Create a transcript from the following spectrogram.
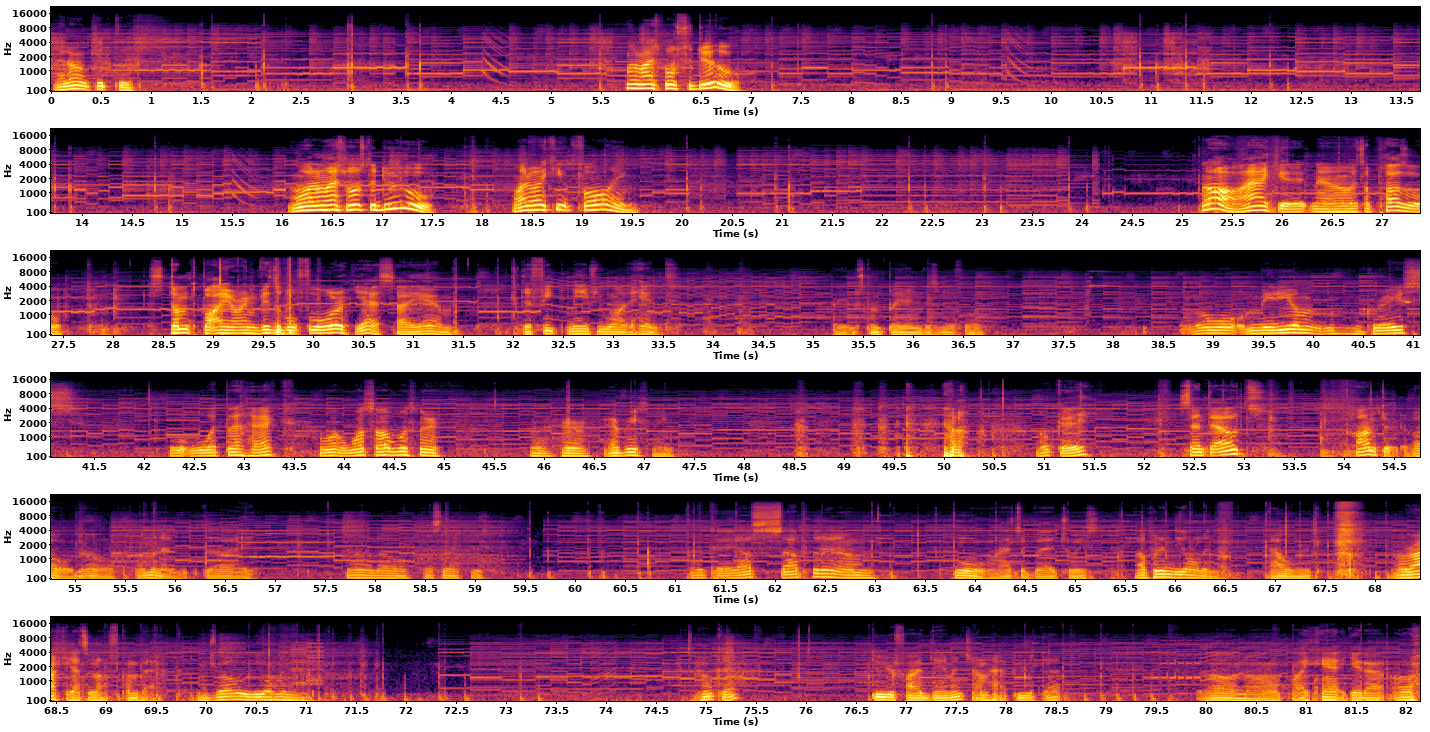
I don't get this. What am I supposed to do? What am I supposed to do? Why do I keep falling? Oh, I get it now. It's a puzzle. Stumped by our invisible floor? Yes, I am. Defeat me if you want a hint. I am stumped by your invisible floor. Oh, medium grace. What the heck? What's up with her? Her, everything. okay. Sent out. Haunter. Oh no, I'm gonna die. Oh no, that's not good. Okay, I'll, put in, um, Oh, that's a bad choice. I'll put in the almond. That'll work. Oh, Rocky, that's enough. Come back. Enjoy the almond. Okay. Do your 5 damage. I'm happy with that. Oh no, I can't get out. Oh,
